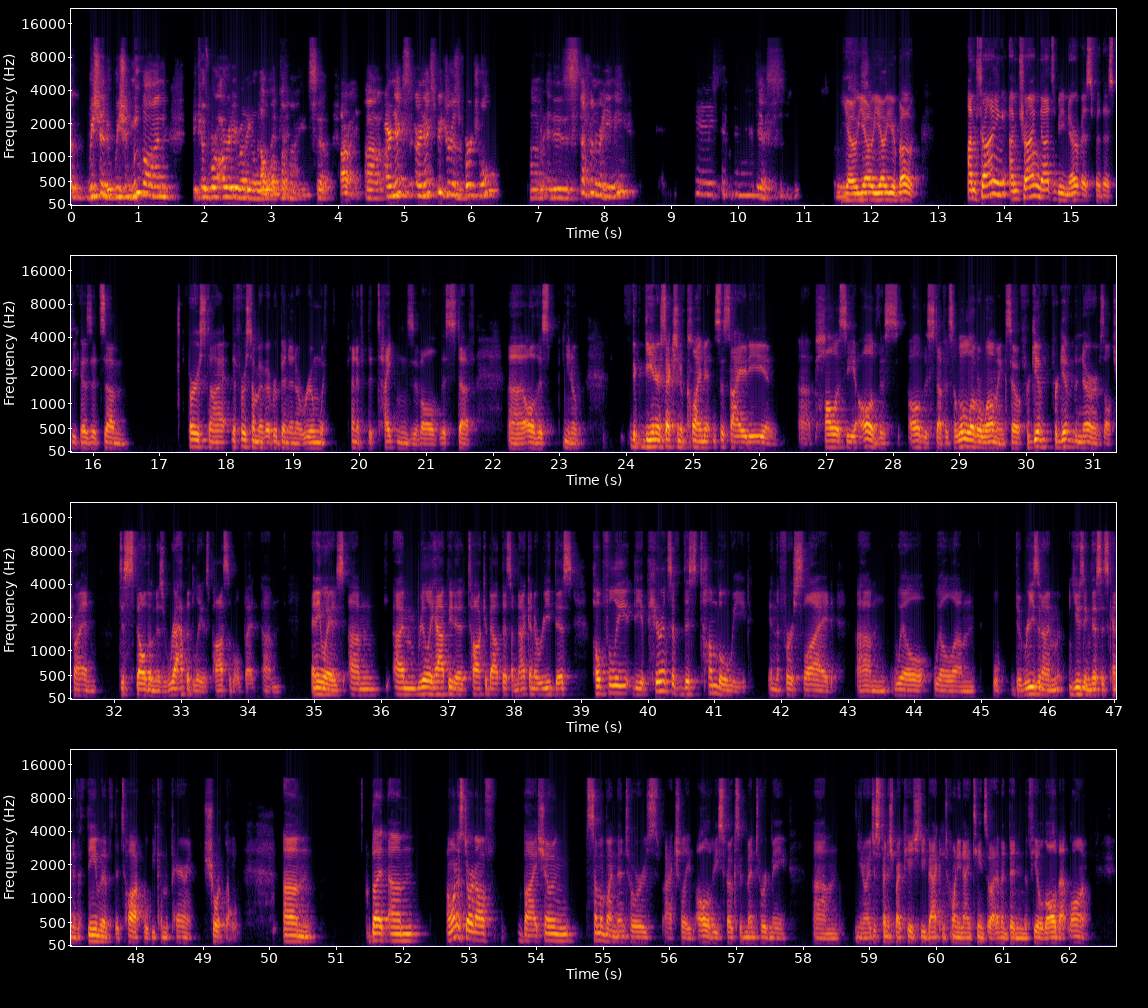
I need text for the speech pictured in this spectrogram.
Uh, We should, we should move on because we're already running a little Oh, bit behind, so. all right. Uh, our next, our next speaker is virtual, um, and it is Stefan Rahimi. Yeah, Stefan. Yes. Yo, yo, yo, your boat. I'm trying, I'm trying not to be nervous for this because it's, um, first time, the first time I've ever been in a room with kind of the titans of all of this stuff. Uh, all this, you know, the, the intersection of climate and society and, uh, policy, all of this, all of this stuff. It's a little overwhelming. So forgive, forgive the nerves. I'll try and dispel them as rapidly as possible. But, um, anyways, um, I'm really happy to talk about this. I'm not going to read this hopefully the appearance of this tumbleweed in the first slide um, will will um, will the reason I'm using this as kind of a theme of the talk will become apparent shortly. Um, but um, I want to start off by showing some of my mentors. Actually, all of these folks have mentored me. Um, you know, I just finished my PhD back in 2019, so I haven't been in the field all that long.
